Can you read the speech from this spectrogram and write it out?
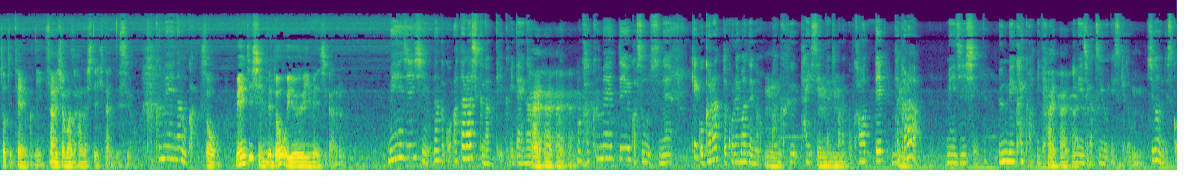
ちょっとテーマに最初まず話していきたいんですよ。革命なのか？そう。明治維新ってどういうイメージがある、明治維新なんかこう新しくなっていくみたいな、はいはいはいはい、まあ、革命っていうかそうですね。結構ガラッとこれまでのうん。幕府体制みたいなところが変わってたから、明治維新文明開化みたいなはいはいはい。イメージが強いですけど、うん。違うんですか？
